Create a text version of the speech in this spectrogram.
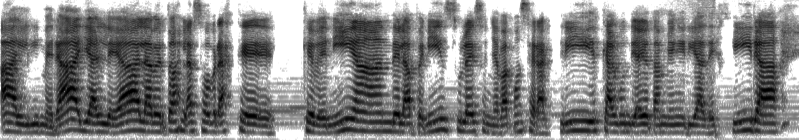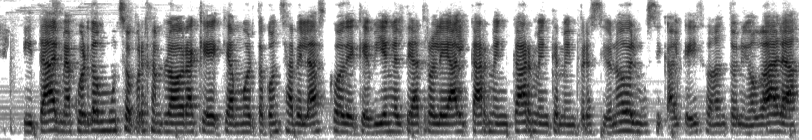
al Guimeray, al Leal, a ver todas las obras que, que venían de la península y soñaba con ser actriz, que algún día yo también iría de gira y tal. Me acuerdo mucho, por ejemplo, ahora que, que ha muerto Concha Velasco, de que vi en el Teatro Leal Carmen Carmen, que me impresionó, el musical que hizo Antonio Gala.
